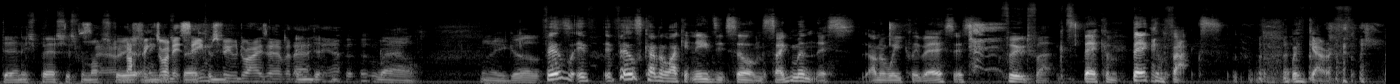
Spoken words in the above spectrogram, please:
Danish pastries from So Austria. nothing's what it English seems food-wise over there. Indi- Yeah. Well, there you go. Feels it, it feels kind of like it needs its own segment. This on a weekly basis. Food facts. Bacon bacon facts with Gareth.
